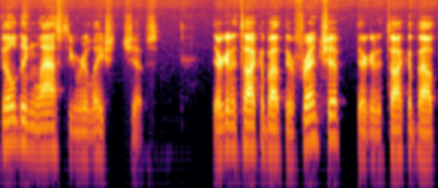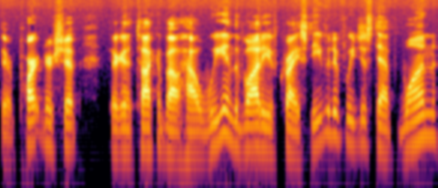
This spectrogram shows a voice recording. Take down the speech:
Building Lasting Relationships. They're going to talk about their friendship. They're going to talk about their partnership. They're going to talk about how we in the body of Christ, even if we just have one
